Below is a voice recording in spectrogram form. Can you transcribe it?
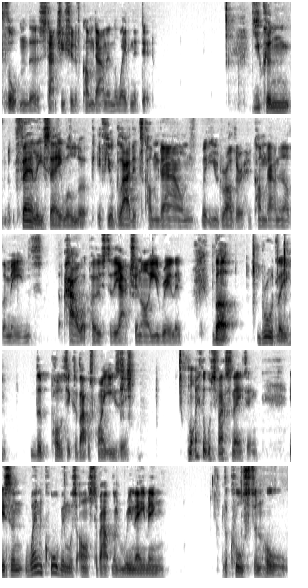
thought the statue should have come down in the way that it did. you can fairly say, well, look, if you're glad it's come down, but you'd rather it had come down in other means, how opposed to the action are you really? But broadly, the politics of that was quite easy. What I thought was fascinating is that when Corbyn was asked about them renaming the Colston Hall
